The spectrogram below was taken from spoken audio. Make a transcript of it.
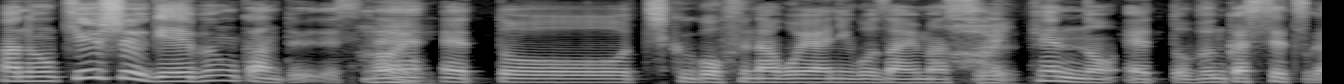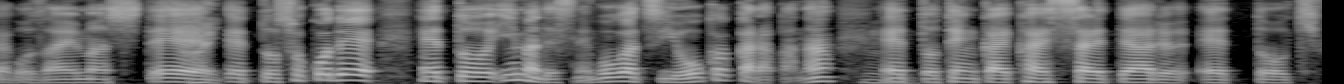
あの九州芸文館というですね、はい。えっと筑後船小屋にございます、はい。県のえっと文化施設がございまして、はい。えっとそこでえっと今ですね5月8日からかな、うん。えっと展開開始されてあるえっと企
